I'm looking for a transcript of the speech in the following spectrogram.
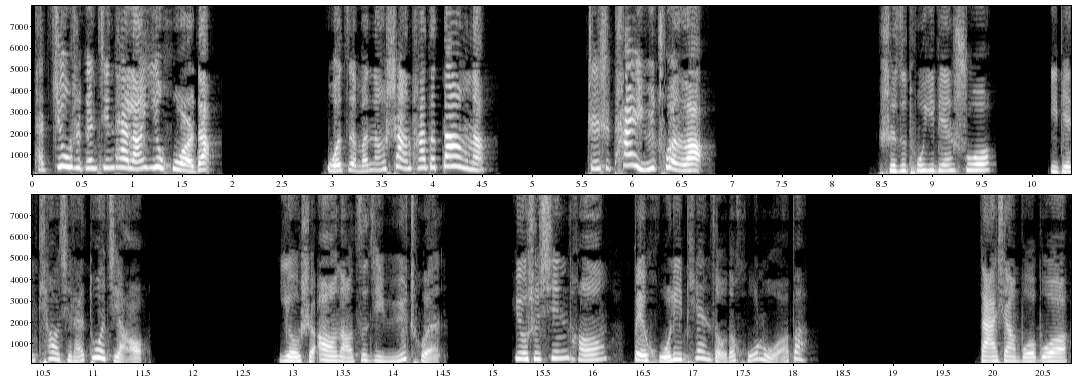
他就是跟金太郎一伙的。我怎么能上他的当呢？真是太愚蠢了！狮子兔一边说，一边跳起来跺脚，又是懊恼自己愚蠢，又是心疼被狐狸骗走的胡萝卜。大象伯伯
